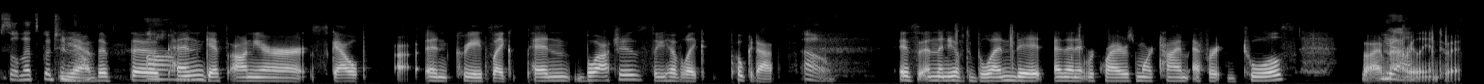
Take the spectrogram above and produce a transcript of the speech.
So that's good to Yeah, know. the the Um, pen gets on your scalp uh, and creates like pen blotches, so you have like polka dots. Oh. It's and then you have to blend it, and then it requires more time, effort, and tools. So I'm Yeah. not really into it.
